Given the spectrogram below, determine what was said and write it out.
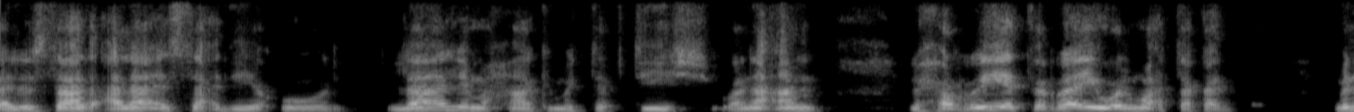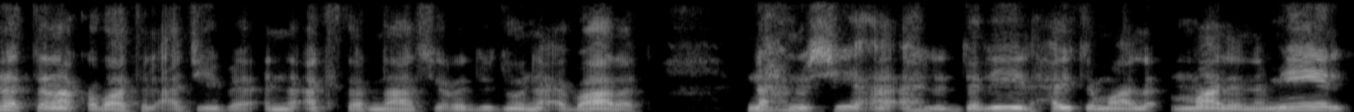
الأستاذ علاء السعدي يقول لا لمحاكم التفتيش ونعم لحرية الرأي والمعتقد. من التناقضات العجيبة أن أكثر ناس يرددون عبارة نحن الشيعة أهل الدليل حيث ما نميل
